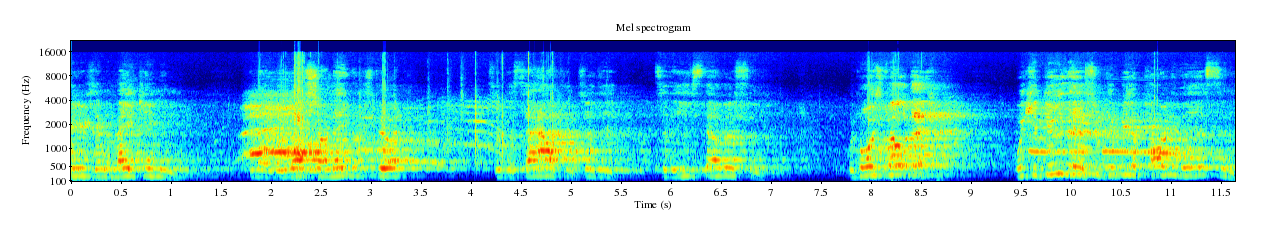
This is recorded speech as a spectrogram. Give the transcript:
years in the making, and you know we watched our neighbors do it to the south and to the to the east of us, and we've always felt that we could do this, we could be a part of this, and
